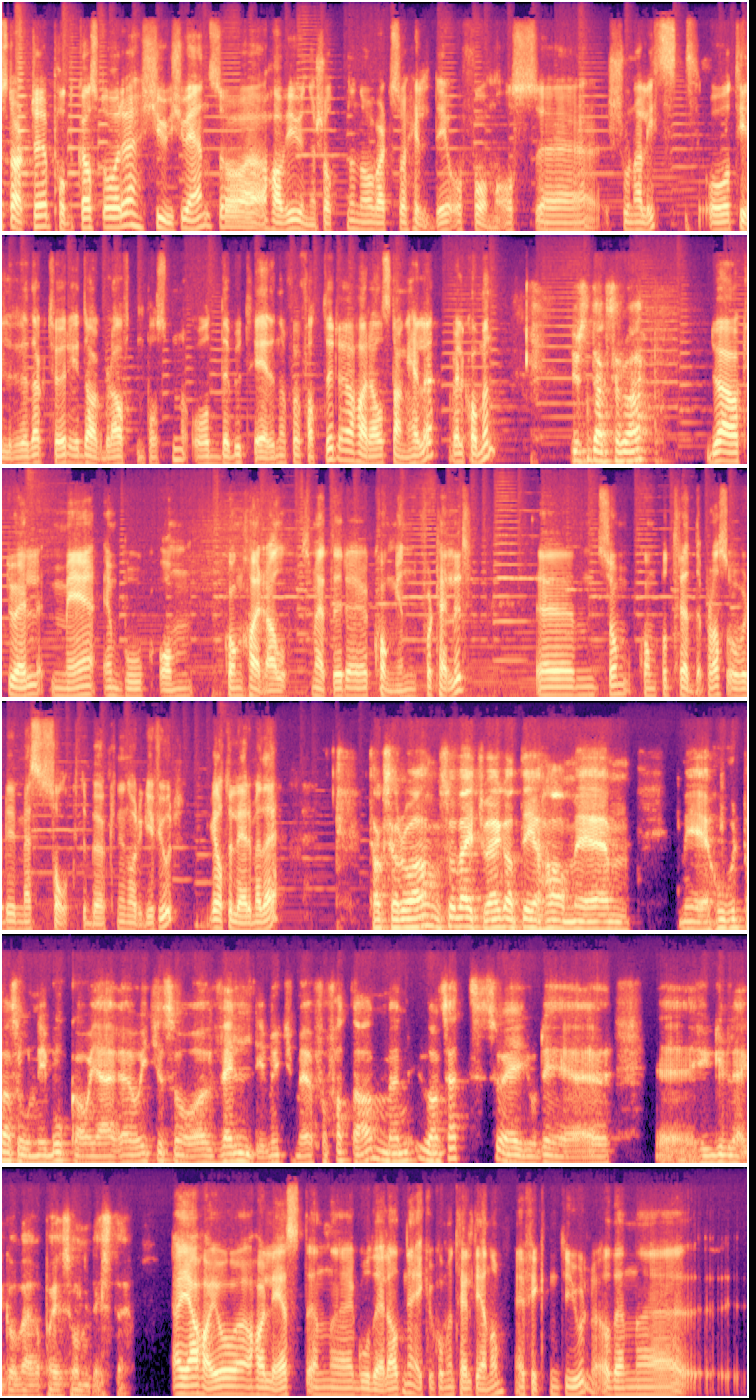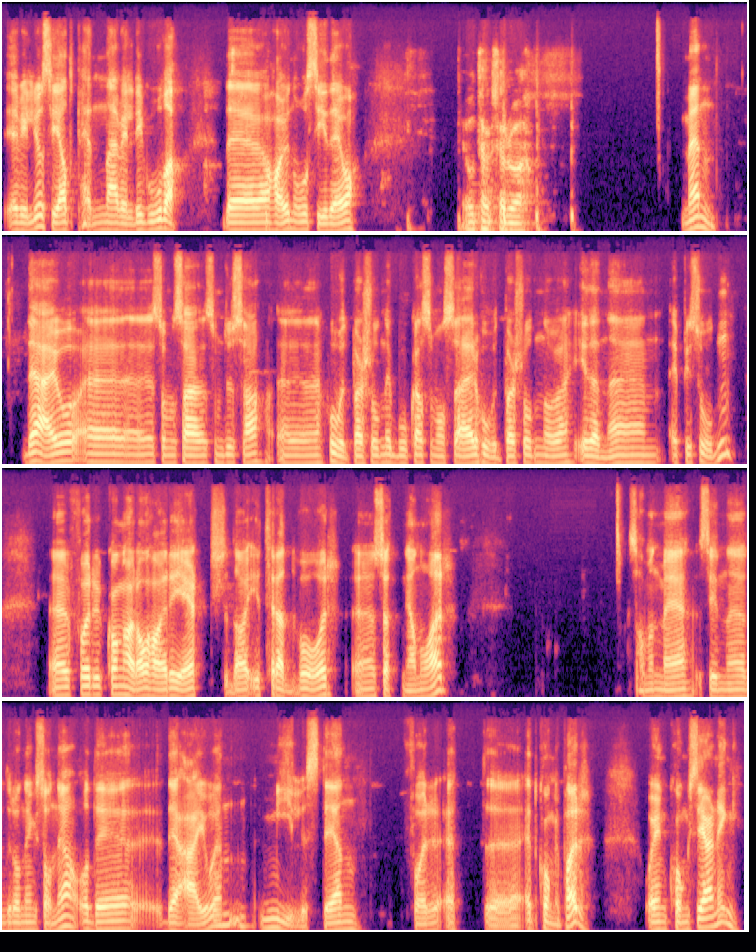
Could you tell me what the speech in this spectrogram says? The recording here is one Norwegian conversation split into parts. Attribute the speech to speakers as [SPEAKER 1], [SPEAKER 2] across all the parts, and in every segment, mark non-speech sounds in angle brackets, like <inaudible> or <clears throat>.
[SPEAKER 1] å starte podkaståret 2021 så har vi undersåttene nå vært så heldige å få med oss eh, journalist og tidligere redaktør i Dagbladet Aftenposten og debuterende forfatter Harald Stanghelle. Velkommen.
[SPEAKER 2] Tusen takk skal du ha.
[SPEAKER 1] Du er aktuell med en bok om kong Harald som heter eh, 'Kongen forteller'. eh, Som kom på tredjeplass over de mest solgte bøkene i Norge i fjor. Gratulerer med det.
[SPEAKER 2] Takk skal du ha. Og så vet jo jeg at det har med, med hovedpersonen i boka å gjøre, og ikke så veldig mye med forfatteren. Men uansett så er jo det eh, hyggelig å være på ei sånn liste.
[SPEAKER 1] Ja, jeg har jo har lest en eh, god del av den. Jeg har ikke kommet helt gjennom. Jeg fikk den til jul, og den eh, Jeg vil jo si at pennen er veldig god, da. Det har jo noe å si, det òg.
[SPEAKER 2] Jo, takk skal du ha.
[SPEAKER 1] Men det er jo, eh, som, sa, som, du sa, eh, hovedpersonen i boka som også er hovedpersonen nå i denne episoden. Eh, for kong Harald har regjert da i 30 år, 17.1, sammen med sin dronning Sonja. Og det, det er jo en milesten for et, et kongepar og en kongsgjerning.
